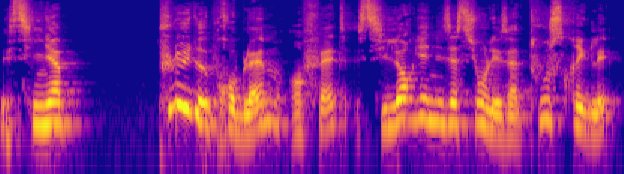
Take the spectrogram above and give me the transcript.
Et s'il n'y a plus de problèmes, en fait, si l'organisation les a tous réglés,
